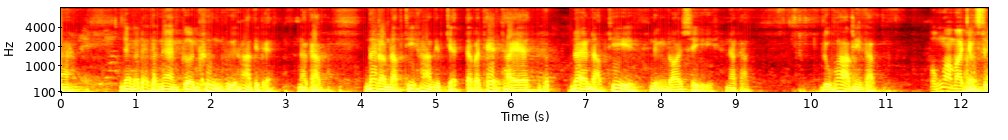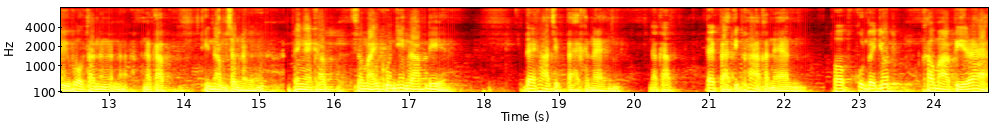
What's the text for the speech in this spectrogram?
นะยังก็ได้คะแนนเกินครึ่งคือ 51 นะครับ ได้ลำดับที่ 57 แต่ประเทศไทยได้อันดับที่ 104 นะครับ ดูภาพนี้ครับ ผมเอามาจากสื่อพวกท่านนั้นนะนะครับ ที่นำเสนอเป็นไงครับ สมัยคุณยิ่งรักดีได้ 58 คะแนนนะครับ ได้ 85 คะแนนพอคุณประยุทธ์เข้ามาปีแรก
